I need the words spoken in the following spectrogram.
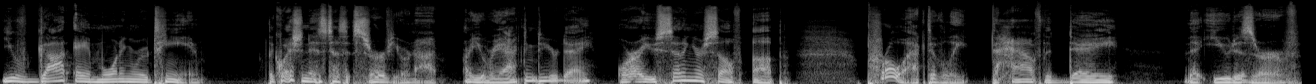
You've got a morning routine. The question is does it serve you or not? Are you reacting to your day or are you setting yourself up proactively to have the day that you deserve?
